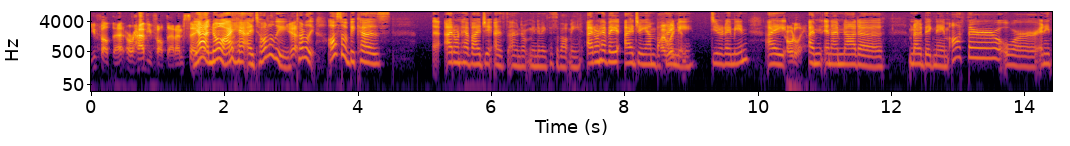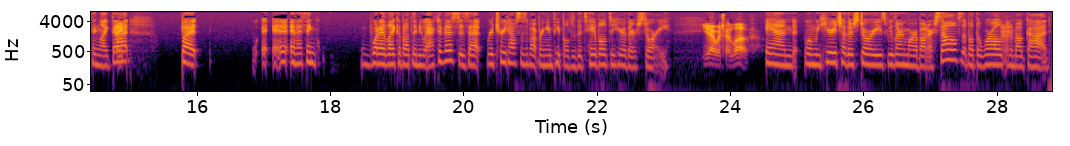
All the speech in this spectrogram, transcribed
You felt that, or have you felt that? I'm saying. Yeah. No, I ha- I totally, yeah. totally. Also because I don't have IJ. I don't mean to make this about me. I don't have a IJM behind me. Do you know what I mean? I totally. I'm and I'm not a I'm not a big name author or anything like that. Right. But and I think what I like about the new activist is that Retreat House is about bringing people to the table to hear their story. Yeah, which I love. And when we hear each other's stories, we learn more about ourselves, about the world, mm. and about God.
